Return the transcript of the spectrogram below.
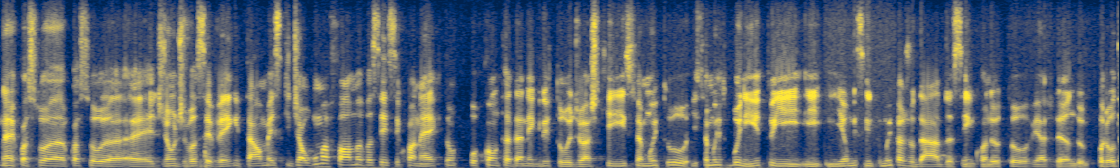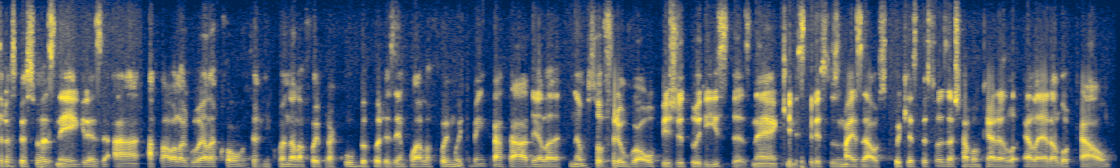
né, com a sua com a sua é, de onde você vem e tal, mas que de alguma forma vocês se conectam por conta da negritude. Eu acho que isso é muito, isso é muito bonito e, e, e eu me sinto muito ajudado, assim, quando eu estou viajando por outras pessoas negras. A, a Paula Gu, ela conta que quando ela foi para Cuba, por exemplo, ela foi muito bem tratada, ela não sofreu golpes de turistas, né, aqueles preços mais altos, porque as pessoas achavam que ela, ela era local.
